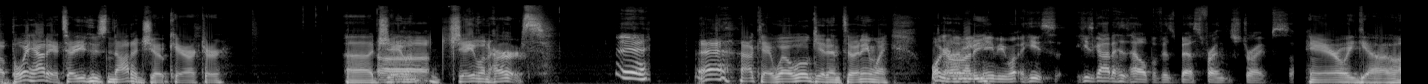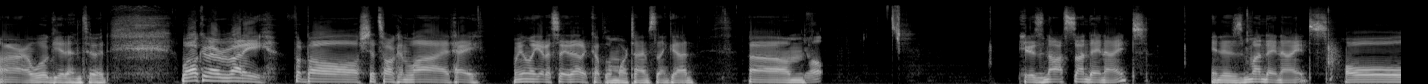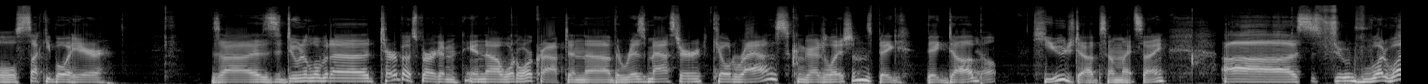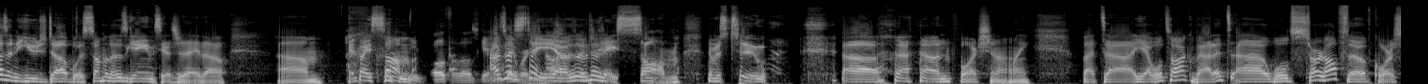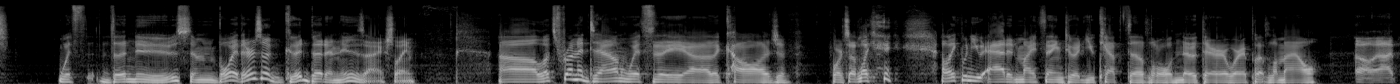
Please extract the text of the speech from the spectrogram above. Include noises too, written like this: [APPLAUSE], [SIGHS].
Uh, boy, howdy! I tell you, who's not a joke character? Uh, Jalen Jalen Hurts. Eh. Eh. Okay. Well, we'll get into it anyway. Welcome, I mean, everybody. maybe he's he's got his help of his best friend, the Stripes. So. Here we go. All right, we'll get into it. Welcome, everybody. Football shit talking live. Hey, we only got to say that a couple of more times. Thank God. Um, Yup. It is not Sunday night. It is Monday night. Old sucky boy here is, uh, is doing a little bit of turbo spurging in uh, World of Warcraft, and uh, the Riz Master killed Raz. Congratulations, big big dub, Yup. huge dub, some might say. Uh, what wasn't a huge dub was some of those games yesterday, though. Um, and by [LAUGHS] some, both of those games. I was about to say, yeah, I was about to say some. There was two, [LAUGHS] uh, [LAUGHS] unfortunately. But uh, yeah, we'll talk about it. Uh, we'll start off though, of course, with the news. And boy, there's a good bit of news actually. Uh, let's run it down with the uh, the College of Sports. I like [LAUGHS] I like when you added my thing to it. You kept the little note there where I put Lamau. Oh, I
